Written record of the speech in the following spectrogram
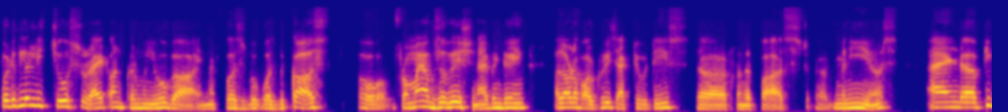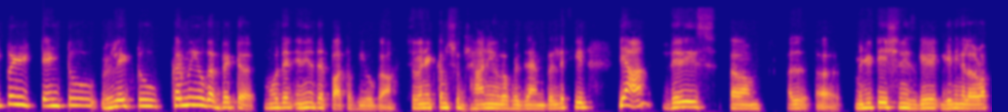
particularly chose to write on Karma Yoga in my first book was because, oh, from my observation, I've been doing a lot of outreach activities uh, from the past uh, many years. And uh, people tend to relate to Karma Yoga better more than any other path of yoga. So when it comes to Dhyana Yoga, for example, they feel, yeah, there is um, a, uh, meditation is ga- gaining a lot of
